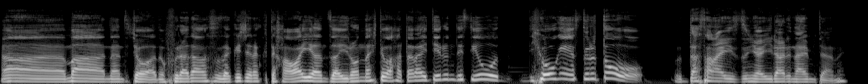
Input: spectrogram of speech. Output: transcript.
あーまあ、なんでしょう、あの、フラダンスだけじゃなくて、ハワイアンズはいろんな人が働いてるんですよ。表現すると、出さないずにはいられないみたいなね。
